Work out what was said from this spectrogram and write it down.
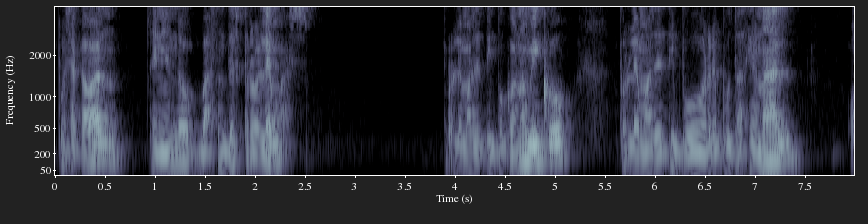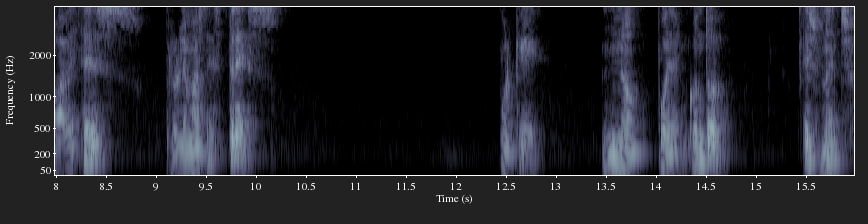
pues acaban teniendo bastantes problemas. Problemas de tipo económico, problemas de tipo reputacional o a veces problemas de estrés. Porque no pueden con todo. Es un hecho.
